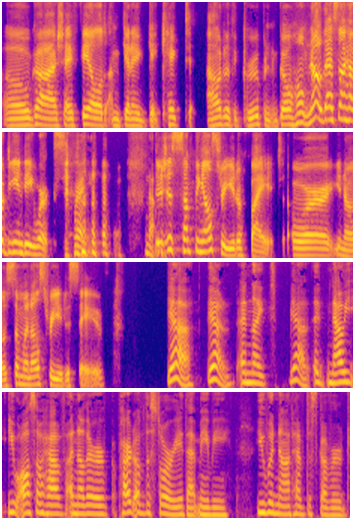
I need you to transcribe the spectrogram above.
oh gosh i failed. I'm gonna get kicked out of the group and go home. No that's not how d&d works. Right. No. there's just something else for you to fight or you know someone else for you to save. Yeah yeah. And like yeah it, now you also have another part of the story that maybe you would not have discovered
